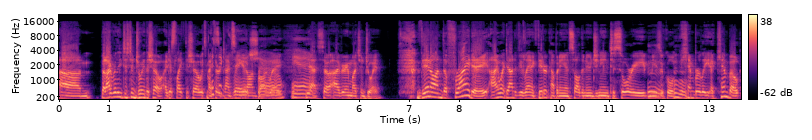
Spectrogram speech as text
Um, but I really just enjoy the show. I just like the show. It's my It's third time seeing it on show. Broadway. Yeah. yeah, so I very much enjoy it. Then on the Friday, I went down to the Atlantic Theater Company and saw the new Jeanine Tesori Mm, musical mm-hmm. Kimberly Akimbo.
